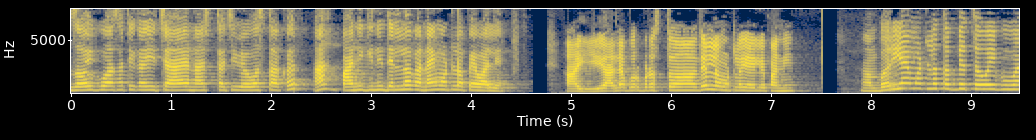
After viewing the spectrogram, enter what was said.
जवळ बुवासाठी काही चाय नाश्त्याची व्यवस्था कर हा? पाणी गिनी दिलं का नाही म्हटलं पेवाले? आई आल्याबरोबरच तर दिलं म्हटलं यायले पाणी. हा, बरी आहे म्हटलं तब्येत जवळ बुवा?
